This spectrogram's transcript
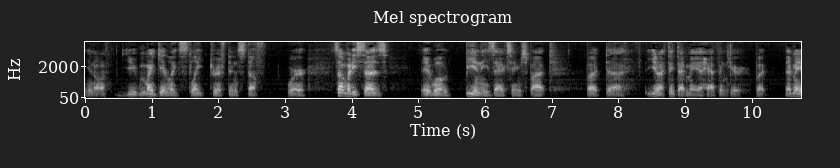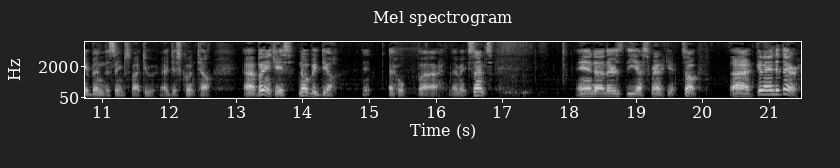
you know, you might get like slight drift and stuff where somebody says it will be in the exact same spot. But, uh, you know, I think that may have happened here. But that may have been the same spot too. I just couldn't tell. Uh, but in any case, no big deal. I hope uh, that makes sense. And uh, there's the uh, schematic. So, uh, gonna end it there.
